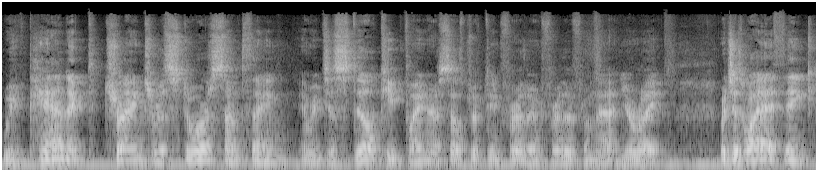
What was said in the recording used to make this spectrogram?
we've panicked trying to restore something, and we just still keep finding ourselves drifting further and further from that. And you're right, which is why I think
